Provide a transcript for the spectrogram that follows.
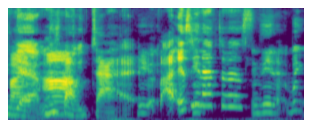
fight. yeah, he's Um, probably tired. he- Is he an activist? we-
